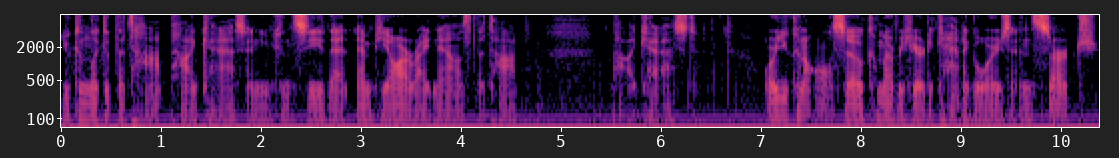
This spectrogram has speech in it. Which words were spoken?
you can look at the top podcast, and you can see that NPR right now is the top podcast. Or you can also come over here to categories and search.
